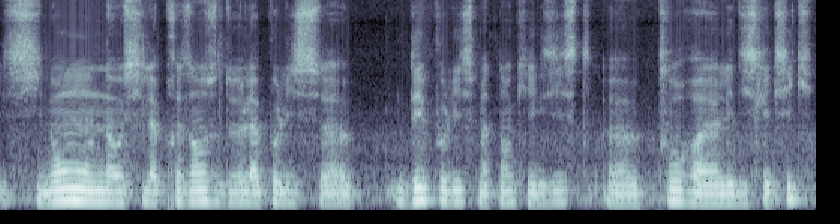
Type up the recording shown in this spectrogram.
Et Sinon, on a aussi la présence de la police, euh, des polices maintenant qui existent euh, pour euh, les dyslexiques,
